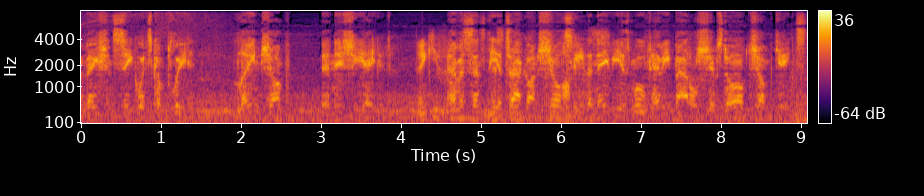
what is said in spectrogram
Activation sequence completed. Lane jump initiated. Thank you for Ever since the attack on Schultzy, the Navy has moved heavy battleships to all jump gates.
